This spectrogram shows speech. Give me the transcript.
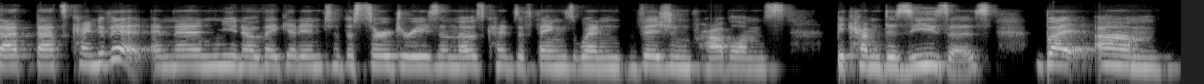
that that's kind of it. And then you know they get into the surgeries and those kinds of things when vision problems become diseases. But um,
